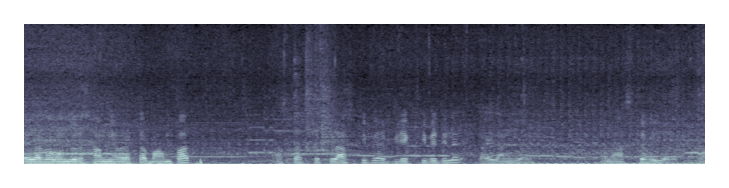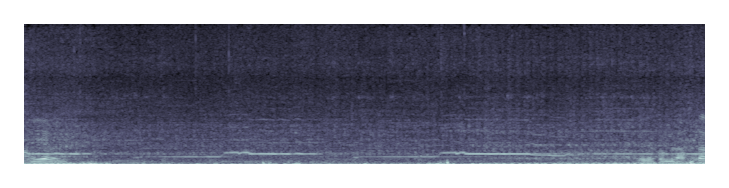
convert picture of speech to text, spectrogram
এই দেখো বন্ধুরা, সামনে আবার একটা বাম্পার আস্তে আস্তে ক্লাস টিপে আর ব্রেক টিপে দিলে গাড়ি দাঁড়িয়ে যাবে। মানে আসতে হয়ে যাবে দাঁড়িয়ে যাবে না এরকম রাস্তা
